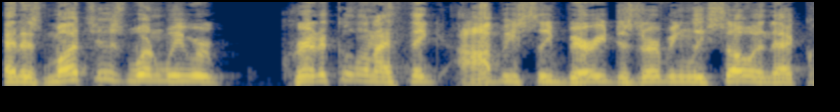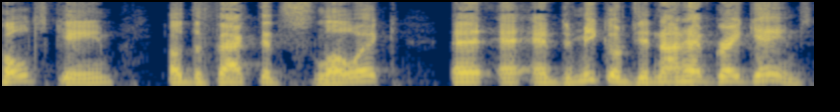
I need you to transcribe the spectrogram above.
And as much as when we were critical, and I think obviously very deservingly so in that Colts game, of the fact that Slowik – and, and DeMeco did not have great games.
